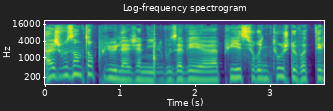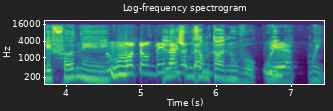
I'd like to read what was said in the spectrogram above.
Ah, je vous entends plus là, Janine. Vous avez euh, appuyé sur une touche de votre téléphone et Vous m'entendez là, là, je vous entends à nouveau. Oui, Oui.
